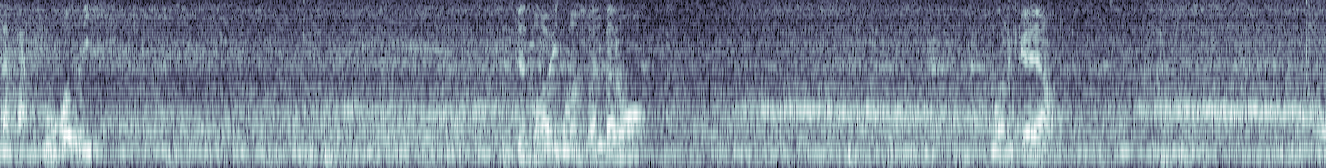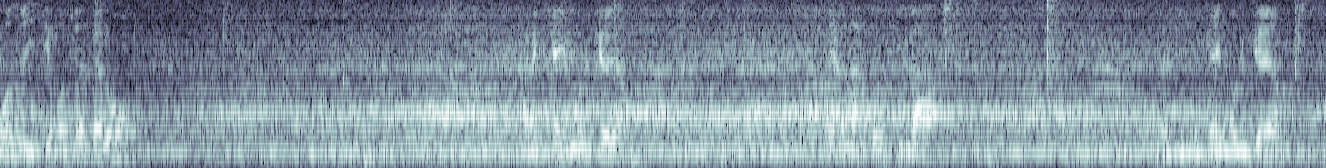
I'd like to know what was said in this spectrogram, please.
La passe pour Rodri. De Bruyne reçoit le ballon. Walker. Rodri qui reçoit le ballon. Avec Kyle Walker. Bernardo Silva. Il s'agit de Kyle Walker.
